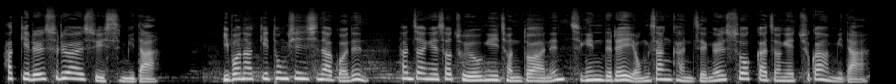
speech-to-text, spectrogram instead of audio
학기를 수료할 수 있습니다. 이번 학기 통신신학원은 현장에서 조용히 전도하는 증인들의 영상 간증을 수업 과정에 추가합니다.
